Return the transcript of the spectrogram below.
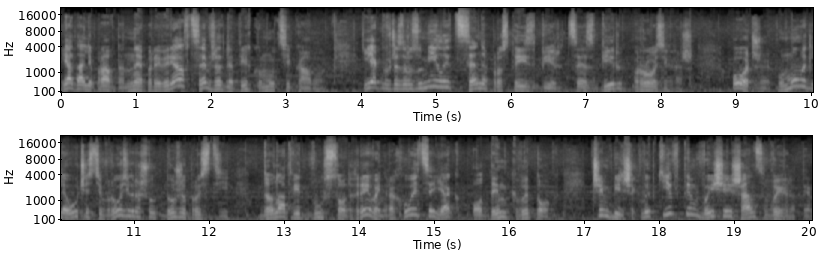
Я далі, правда, не перевіряв, це вже для тих, кому цікаво. І як ви вже зрозуміли, це не простий збір, це збір розіграш. Отже, умови для участі в розіграшу дуже прості. Донат від 200 гривень рахується як один квиток. Чим більше квитків, тим вищий шанс виграти.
